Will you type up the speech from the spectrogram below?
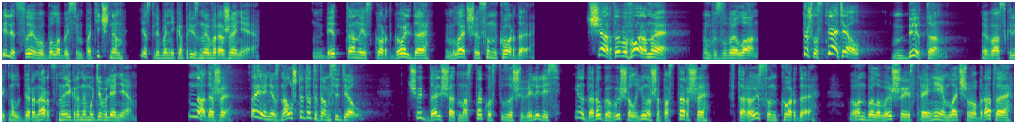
и лицо его было бы симпатичным, если бы не капризное выражение. Биттон из Кордгольда, младший сын Корда. «Чёртовы вороны!» — взвыл он. «Ты что, спятил?» «Биттон!» — воскликнул Бернард с наигранным удивлением. «Надо же! А я не знал, что это ты там сидел!» Чуть дальше от моста кусты зашевелились, и на дорогу вышел юноша постарше, второй сын Корда. Он был выше и стройнее младшего брата,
